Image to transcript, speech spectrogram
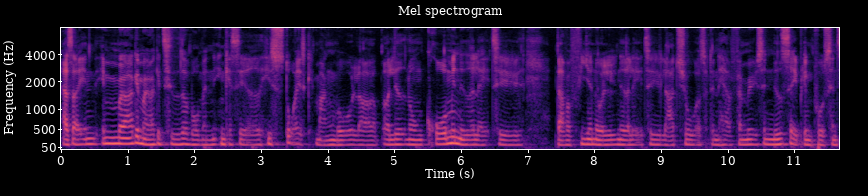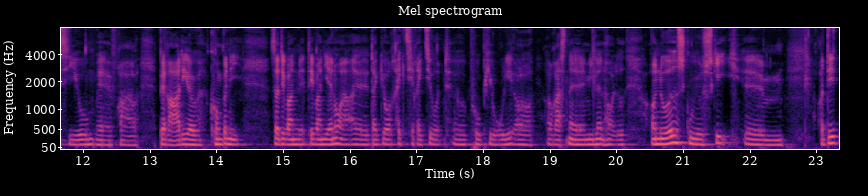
Altså en, en mørke, mørke tider, hvor man inkasserede historisk mange mål og, og led nogle grumme nederlag til der var 4-0 nederlag til Lazio, og så den her famøse nedsabling på San Siro med, fra Berardi og company. Så det var en, det var en januar, øh, der gjorde rigtig, rigtig ondt øh, på Pioli og, og resten af Milan-holdet. Og noget skulle jo ske. Øhm, og det,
